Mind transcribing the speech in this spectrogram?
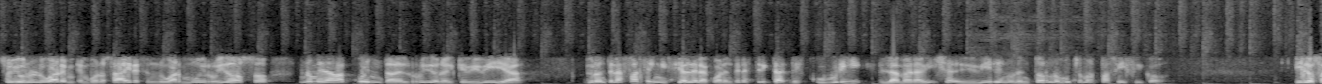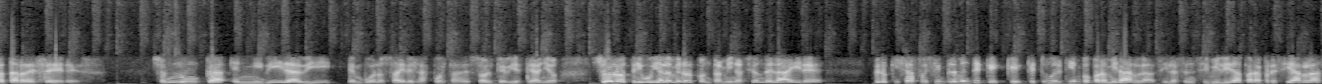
yo vivo en un lugar en, Buenos Aires, en un lugar muy ruidoso, no me daba cuenta del ruido en el que vivía. Durante la fase inicial de la cuarentena estricta descubrí la maravilla de vivir en un entorno mucho más pacífico. Y los atardeceres. Yo nunca en mi vida vi en Buenos Aires las puestas de sol que vi este año. Yo lo atribuí a la menor contaminación del aire, pero quizás fue simplemente que, que, tuve el tiempo para mirarlas y la sensibilidad para apreciarlas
